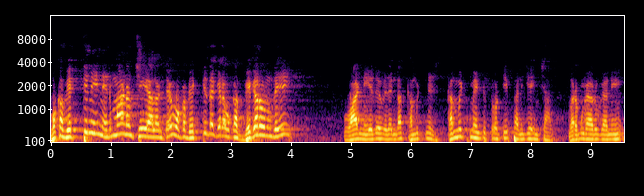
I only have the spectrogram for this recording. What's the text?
ఒక వ్యక్తిని నిర్మాణం చేయాలంటే ఒక వ్యక్తి దగ్గర ఒక విగర్ ఉంది. వాడిని ఏదో విధంగా కమిట్మెంట్ కమిట్మెంట్ తోటి పని చేయించాలి వర్మ గారు కానీ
